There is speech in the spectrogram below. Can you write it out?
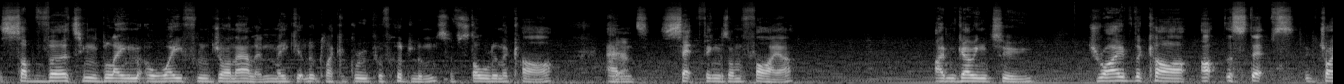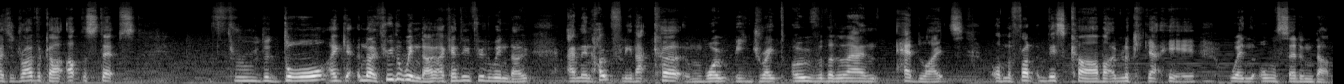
subverting blame away from John Allen, make it look like a group of hoodlums have stolen a car and set things on fire. I'm going to drive the car up the steps, try to drive the car up the steps through the door. I get no through the window. I can do through the window, and then hopefully that curtain won't be draped over the land headlights on the front of this car that I'm looking at here when all said and done.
